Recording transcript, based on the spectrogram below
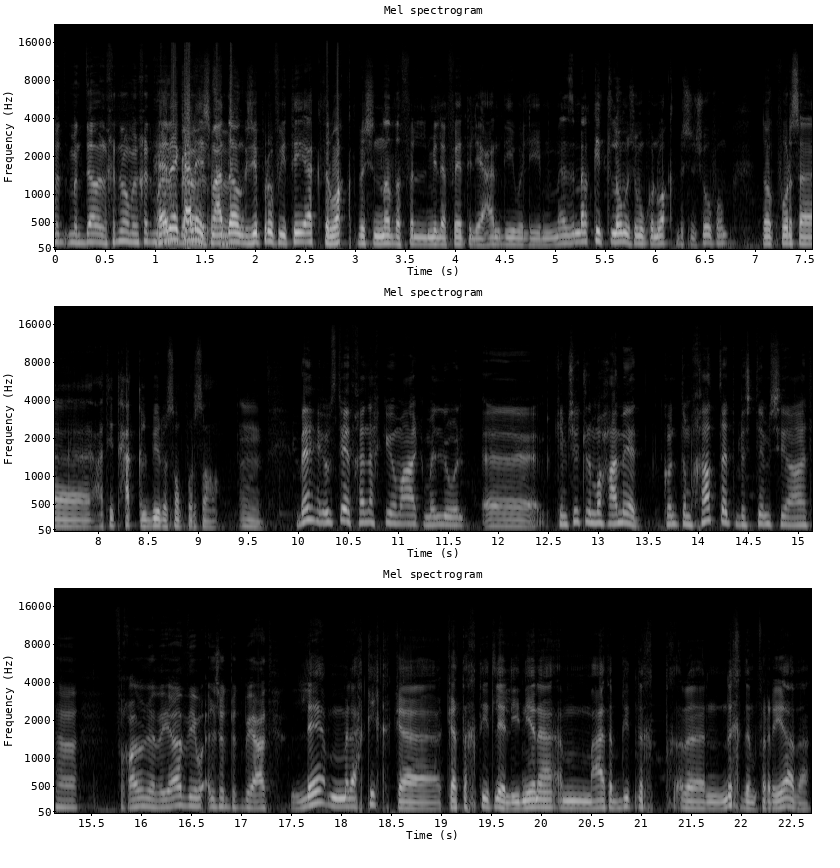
من دار الخدمة ومن خدمة هذاك علاش مع donc j'ai profité أكثر وقت باش ننظف الملفات اللي عندي واللي ما لقيت لهمش ممكن وقت باش نشوفهم. donc فرصة عطيت حق البيرو 100% باهي أستاذ خلينا نحكيو معاك من الأول. آه كي مشيت للمحاماة كنت مخطط باش تمشي معناتها في القانون الرياضي واجت بتبيعاتها؟ لا من الحقيقة ك... كتخطيط لا لأني أنا معناتها بديت نخت... نخدم في الرياضة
